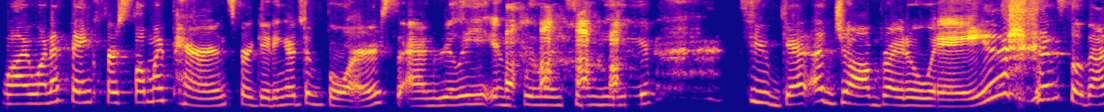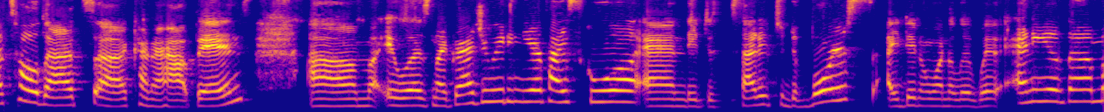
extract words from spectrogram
Well, I want to thank, first of all, my parents for getting a divorce and really influencing me to get a job right away. so that's how that's uh, kind of happened. Um, it was my graduating year of high school, and they decided to divorce. I didn't want to live with any of them.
